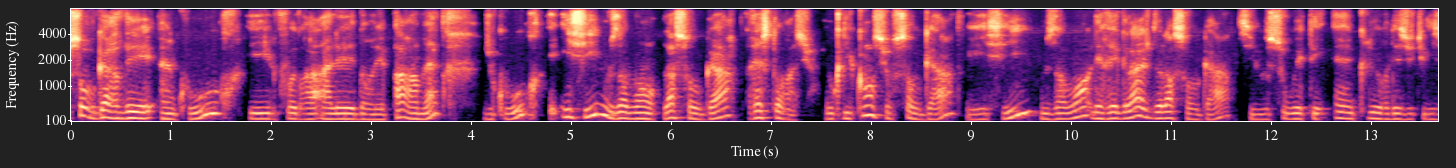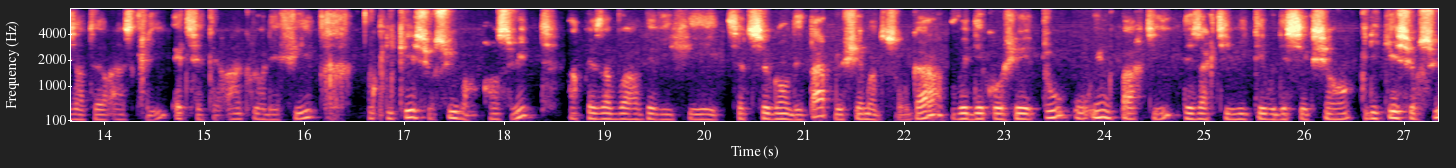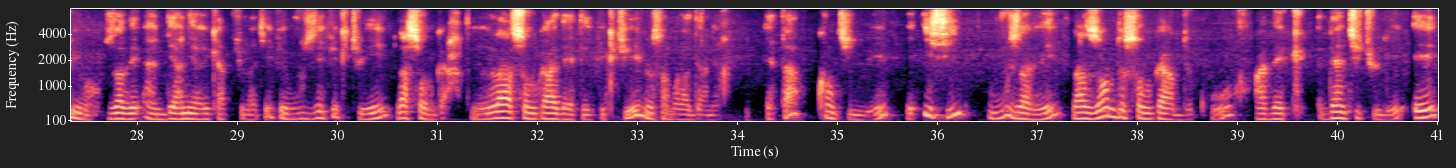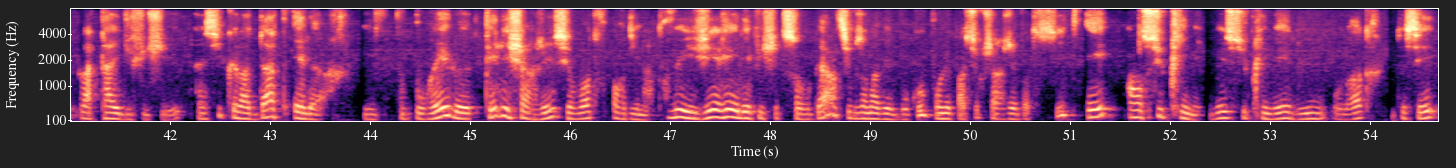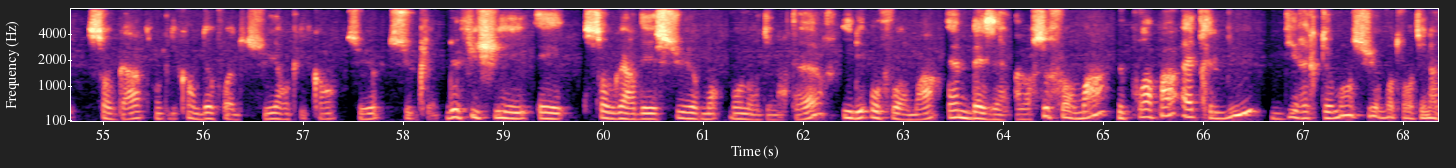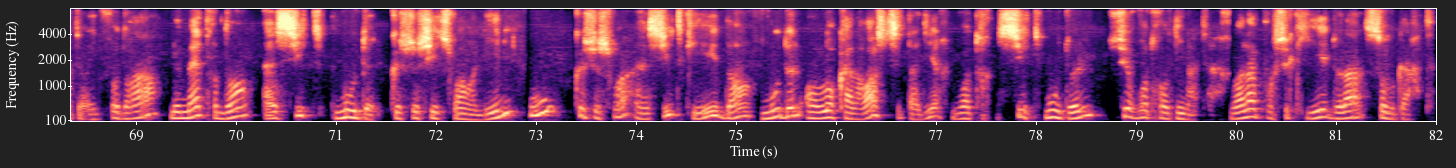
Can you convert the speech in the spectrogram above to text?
sauvegarder un cours, il faudra aller dans les paramètres du cours. Et ici, nous avons la sauvegarde restauration. Nous cliquons sur sauvegarde et ici, nous avons les réglages de la sauvegarde. Si vous souhaitez inclure les utilisateurs inscrits, etc., inclure les filtres, vous cliquez sur suivant. Ensuite, après avoir vérifié cette seconde étape, le schéma de sauvegarde, vous pouvez décocher tout ou une partie des activités ou des sections. Cliquez sur suivant. Vous avez un dernier récapitulatif et vous effectuez la sauvegarde. La sauvegarde est effectuée. Nous sommes à la dernière étape, continuer. Et ici, vous avez la zone de sauvegarde de cours avec l'intitulé et la taille du fichier, ainsi que la date et l'heure vous pourrez le télécharger sur votre ordinateur. Vous pouvez gérer les fichiers de sauvegarde si vous en avez beaucoup pour ne pas surcharger votre site et en supprimer. Vous pouvez supprimer l'une ou l'autre de ces sauvegardes en cliquant deux fois dessus et en cliquant sur supprimer. Le fichier est sauvegardé sur mon, ordinateur. Il est au format MBZ. Alors ce format ne pourra pas être lu directement sur votre ordinateur. Il faudra le mettre dans un site Moodle, que ce site soit en ligne ou que ce soit un site qui est dans Moodle en localhost, c'est-à-dire votre site Moodle sur votre ordinateur. Voilà pour ce qui est de la sauvegarde.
